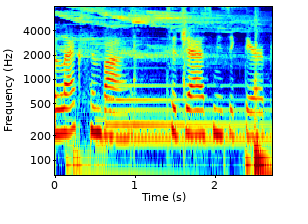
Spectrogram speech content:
Relax and vibe to jazz music therapy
